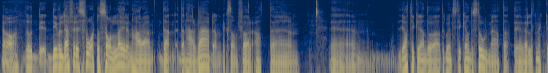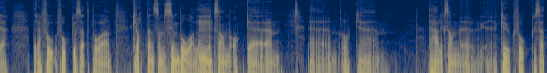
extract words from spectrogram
ja, det, är väl därför det är svårt att sålla i den här, den, den här världen liksom för att äh, äh, jag tycker ändå att det går inte att sticka under stol med att, att det är väldigt mycket det där fo- fokuset på kroppen som symbol Mm. liksom och, äh, äh, och äh, det här liksom eh, kukfokuset eh,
